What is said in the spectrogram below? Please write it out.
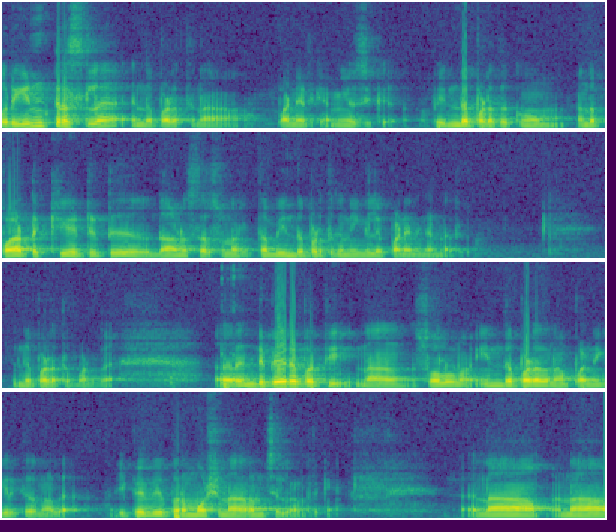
ஒரு இன்ட்ரெஸ்டில் இந்த படத்தை நான் பண்ணியிருக்கேன் மியூசிக்கு இப்போ இந்த படத்துக்கும் அந்த பாட்டை கேட்டுட்டு தானு சார் சொன்னார். தம்பி இந்த படத்துக்கு நீங்களே பண்ணிருங்கன்னாரு. இந்த படத்தை பண்ணுறேன். ரெண்டு பேரை பற்றி நான் சொல்லணும். இந்த படத்தை நான் பண்ணிக்கிறதுனால. இப்போவே ப்ரமோஷன் ஆரம்பிச்சிடலான் இருக்கேன். நான் நான்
